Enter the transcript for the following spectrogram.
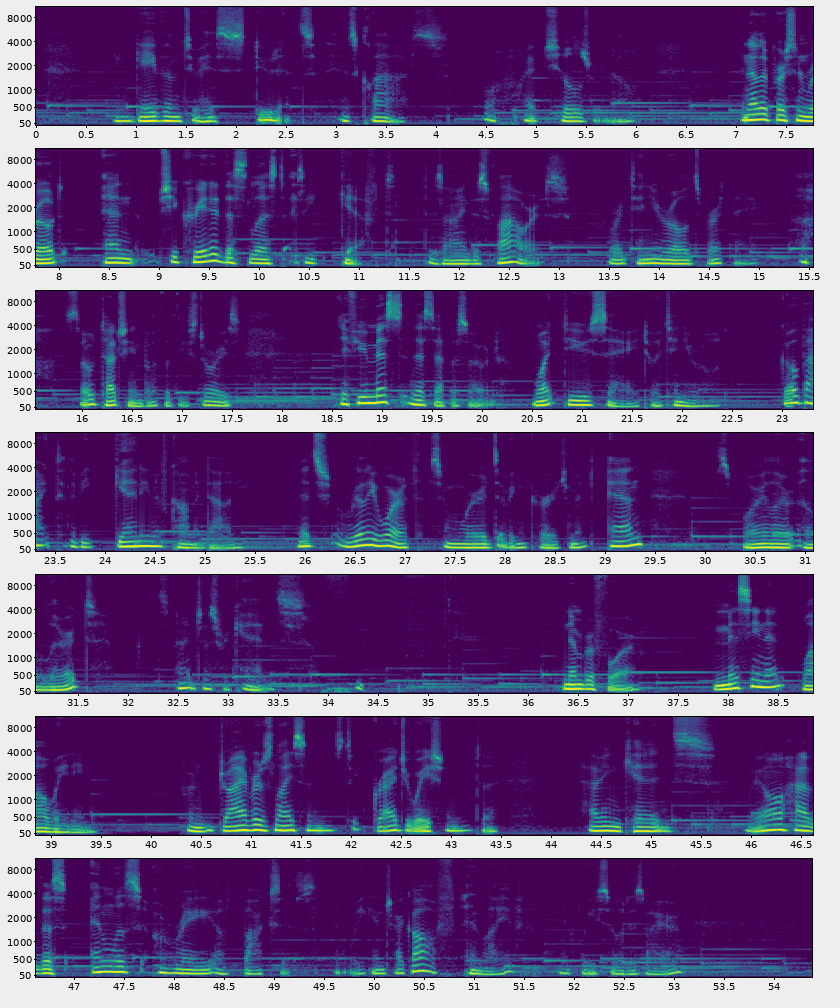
and gave them to his students in his class. Oh, I have chills right now. Another person wrote, and she created this list as a gift designed as flowers for a 10 year old's birthday. So touching, both of these stories. If you missed this episode, what do you say to a 10 year old? Go back to the beginning of Calm It Down. It's really worth some words of encouragement. And, spoiler alert, it's not just for kids. Number four, missing it while waiting. From driver's license to graduation to having kids, we all have this endless array of boxes that we can check off in life if we so desire.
